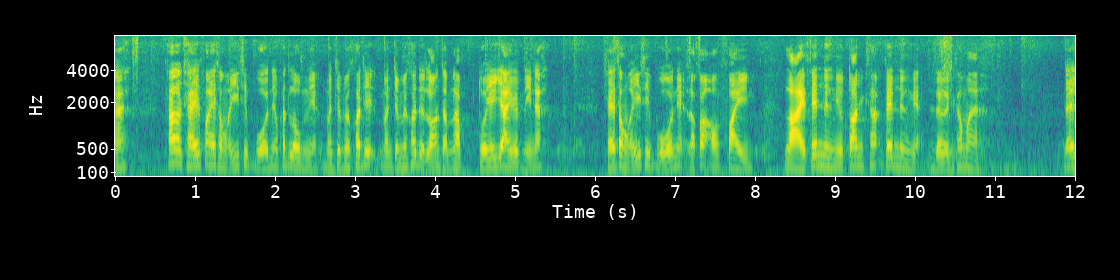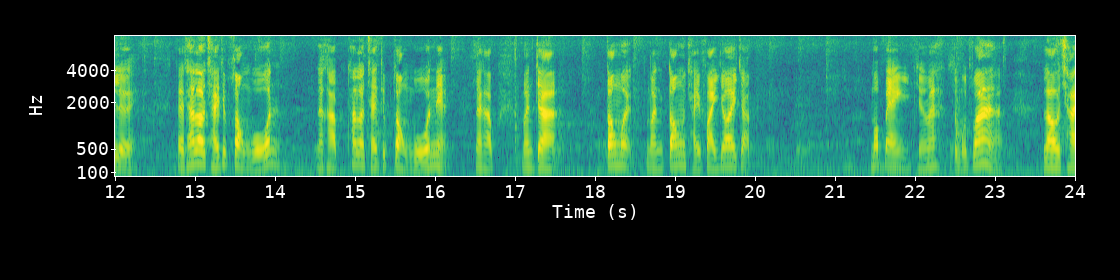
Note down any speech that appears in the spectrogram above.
นะ ถ้าเราใช้ไฟ 220 โวลต์เนี่ย พัดลมเนี่ย มันจะไม่ค่อยมันจะไม่ค่อยเดือดร้อนสำหรับตัวใหญ่ๆแบบนี้นะ ใช้ 220 โวลต์เนี่ย เราก็เอาไฟลายเส้นหนึ่งนิวตันเข้าเส้นหนึ่งเนี่ย เดินเข้ามาได้เลย แต่ถ้าเราใช้ 12 โวลต์นะครับ ถ้าเราใช้ 12 โวลต์เนี่ยนะครับ มันจะต้องมามันต้องใช้ไฟย่อยจากหม้อแปลงอีกใช่ไหมสมมุติว่า เราใช้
